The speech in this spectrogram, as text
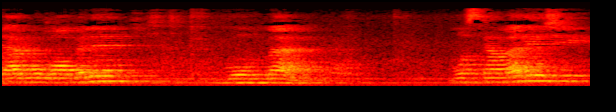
در مقابل مهمل مستعمل یعنی چی؟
